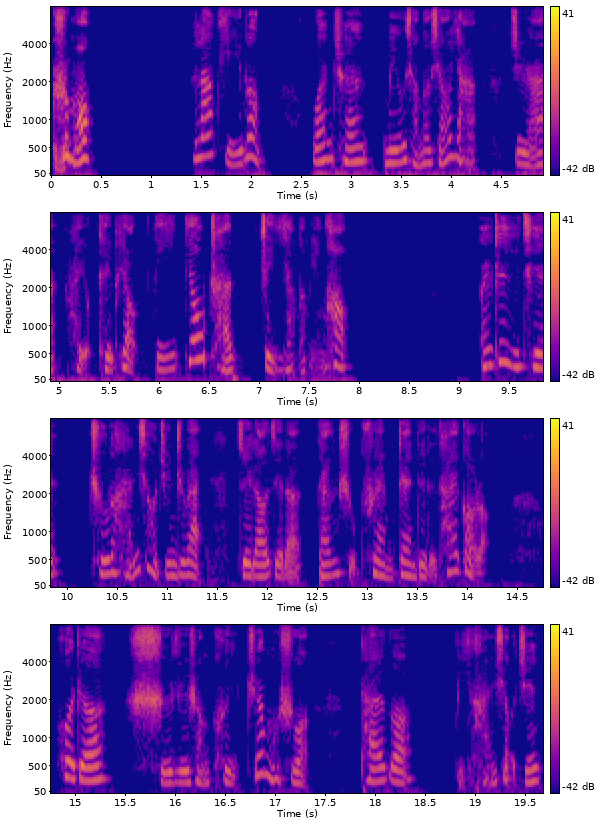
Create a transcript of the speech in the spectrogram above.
什么？Lucky 一愣。”完全没有想到，小雅居然还有 KPL 第一貂蝉这样的名号。而这一切，除了韩小军之外，最了解的当属 Prime 战队的 Tiger 了。或者，实际上可以这么说，Tiger 比韩小军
